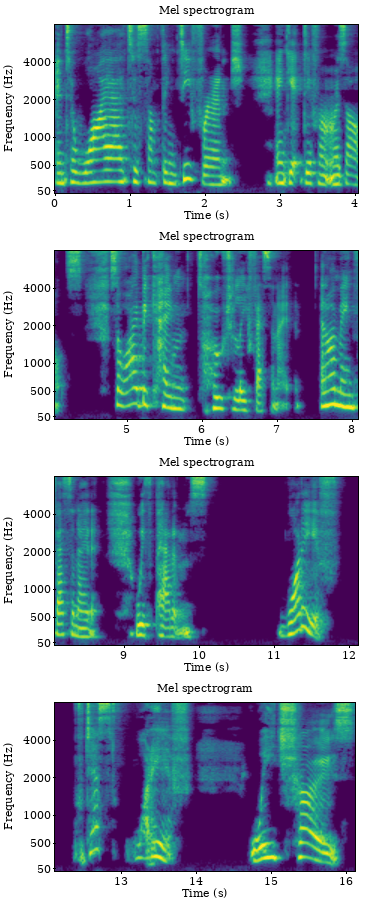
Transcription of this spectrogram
and to wire to something different and get different results. So I became totally fascinated. And I mean fascinated with patterns. What if, just what if we chose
